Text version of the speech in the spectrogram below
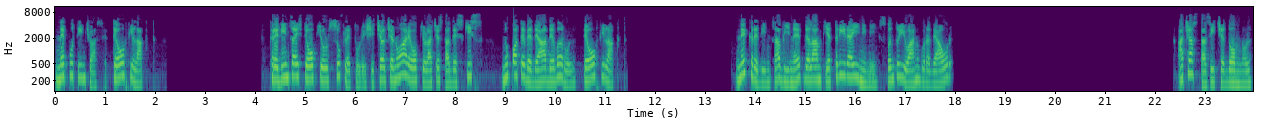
neputincioase. Teofilact Credința este ochiul sufletului și cel ce nu are ochiul acesta deschis nu poate vedea adevărul. Teofilact. Necredința vine de la împietrirea inimii. Sfântul Ioan Gură de Aur Aceasta zice Domnul,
